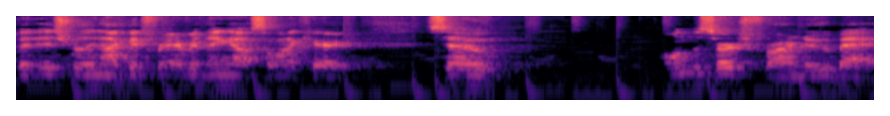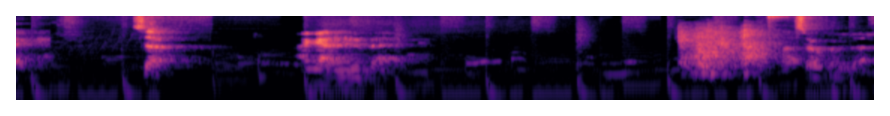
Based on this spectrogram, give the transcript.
but it's really not good for everything else I want to carry. So on the search for our new bag. So I got a new bag. Let's open it up.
